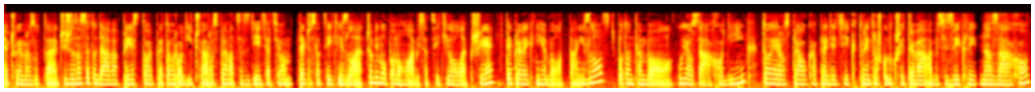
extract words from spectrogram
prečo je mrzuté. Čiže zase to dáva priestor pre toho rodiča rozprávať sa s dieťaťom, prečo sa cíti zle, čo by mu pomohlo, aby sa cítilo lepšie. V tej prvej knihe bola Pani zlosť, potom tam bol Ujo záchodník. To je rozprávka pre deti, ktorým trošku dlhšie trvá, aby si zvykli na záchod.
